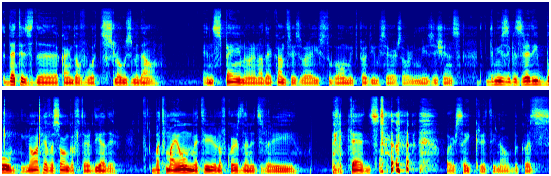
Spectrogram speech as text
that is the kind of what slows me down. In Spain or in other countries where I used to go meet producers or musicians, the music is ready, boom, you know, I have a song after the other. But my own material, of course, then it's very intense or sacred, you know, because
